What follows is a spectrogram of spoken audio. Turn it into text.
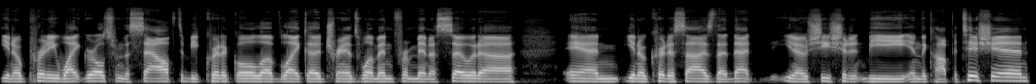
you know pretty white girls from the south to be critical of like a trans woman from Minnesota and you know criticize that that you know she shouldn't be in the competition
